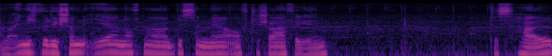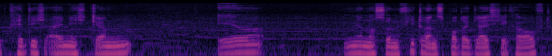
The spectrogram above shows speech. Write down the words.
Aber eigentlich würde ich schon eher noch mal ein bisschen mehr auf die Schafe gehen. Deshalb hätte ich eigentlich gern eher mir noch so einen Viehtransporter gleich gekauft.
